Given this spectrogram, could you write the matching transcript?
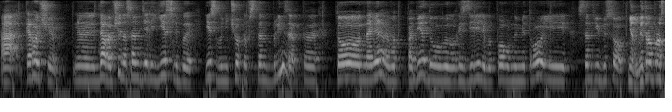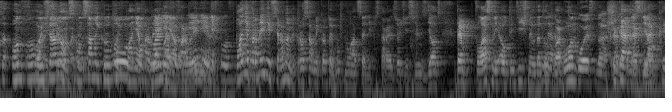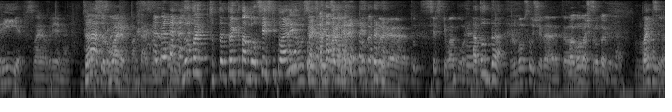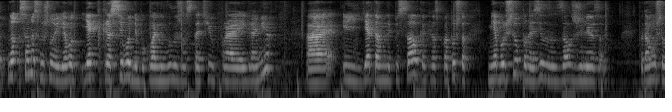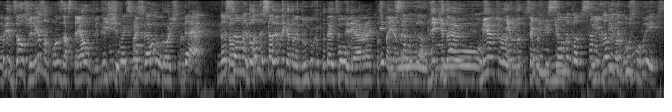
А, короче, э, да, вообще, на самом деле, если бы, если бы не чертов стенд Blizzard, э, то, наверное, вот победу разделили бы поровну метро и стенд Ubisoft. Не, ну метро просто, он, он, плане все равно, он, победа? он самый крутой Ну, в плане в оформления. плане оформления. Не, в плане оформления все равно метро самый крутой. Бук молодцы, они постарались очень сильно сделать прям классный, аутентичный вот этот Да. вот вагон. Поезд, да. Шикарно как сделал. на Крие в свое время. Да, ты показывали. помню. Ну только, там был сельский туалет. Ну, тёмный. туалеты, ну, как бы, тут сельский вагон. А тут да. В любом случае, да, это... Вагон очень крутой. Да. Поэтому да. Но самое смешное, я вот, я как раз сегодня буквально выложил статью про Игромир, а, и я там написал как раз про то, что меня больше всего поразил зал с железом. Потому что... Блин, зал с железом, он застрял в в 2008 2008 году. точно. Да. Но Это самое это главное, стенды, которые друг друга пытаются О, переорать это не постоянно. самое главное. Где кидают мерч, вот это, всякую это не самое главное. Самое главное это. Boost Babes.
